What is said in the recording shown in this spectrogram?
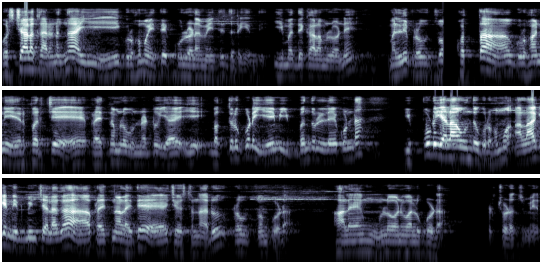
వర్షాల కారణంగా ఈ గృహం అయితే కూలడం అయితే జరిగింది. ఈ మధ్య కాలంలోనే మళ్ళీ ప్రభుత్వం కొత్త గృహాన్ని ఏర్పరిచే ప్రయత్నంలో ఉన్నట్టు ఏ- ఈ భక్తులకు కూడా ఏమి ఇబ్బందులు లేకుండా ఇప్పుడు ఎలా ఉందో గృహము అలాగే నిర్మించేలాగా ప్రయత్నాలు అయితే చేస్తున్నారు ప్రభుత్వం కూడా. ఆలయంలోని వాళ్ళు కూడా. ఇక్కడ చూడొచ్చు మీరు.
